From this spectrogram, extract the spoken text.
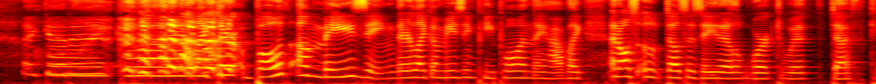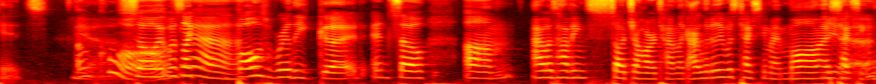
I get oh it. my god like they're both amazing they're like amazing people and they have like and also delta zeta worked with deaf kids Oh, cool. so it was like Yeah. both really good and so um i was having such a hard time like i literally was texting my mom i was Yeah. texting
